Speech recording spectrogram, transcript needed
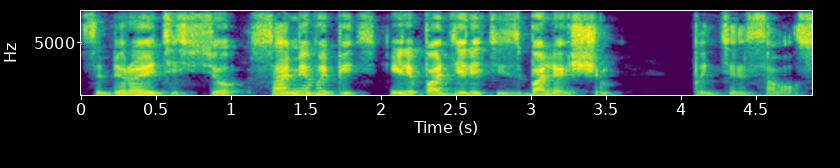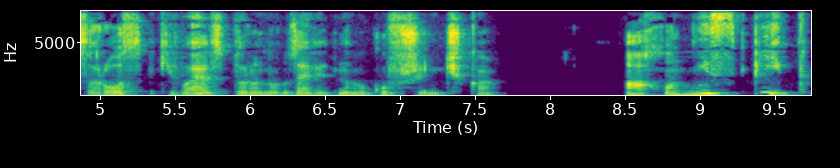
«Собираетесь все сами выпить или поделитесь с болящим?» – поинтересовался Рос, кивая в сторону заветного кувшинчика. «Ах, он не спит!»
